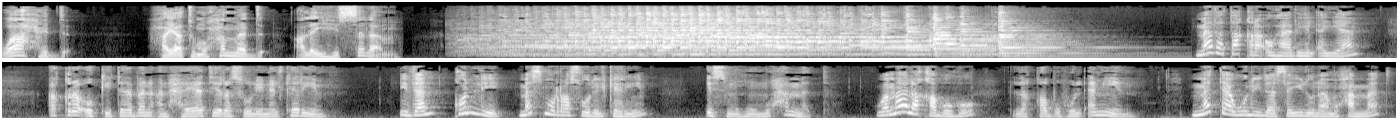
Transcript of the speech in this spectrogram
واحد حياة محمد عليه السلام ماذا تقرأ هذه الأيام؟ أقرأ كتابا عن حياة رسولنا الكريم إذا قل لي ما اسم الرسول الكريم؟ اسمه محمد وما لقبه؟ لقبه الأمين متى ولد سيدنا محمد؟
